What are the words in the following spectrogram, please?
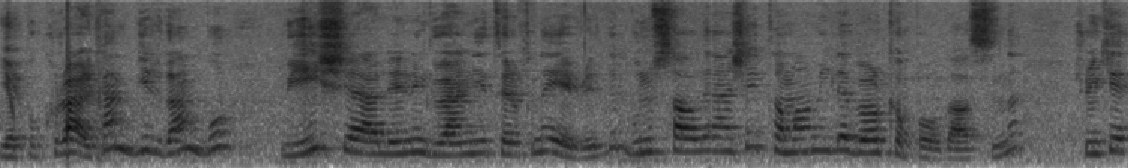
yapı kurarken birden bu üye iş yerlerinin güvenliği tarafına evrildi. Bunu sağlayan şey tamamıyla World Cup oldu aslında. Çünkü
